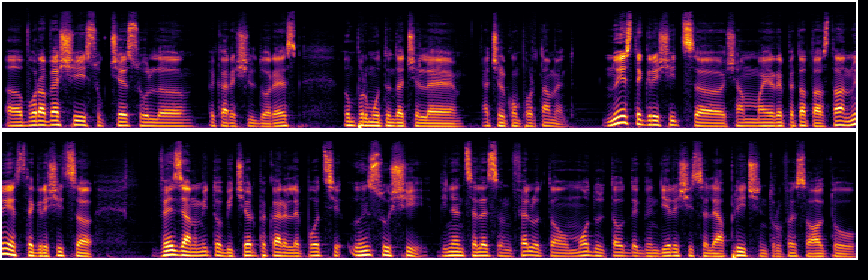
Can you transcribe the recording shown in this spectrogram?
uh, vor avea și ei succesul uh, pe care și-l doresc, împrumutând acele, acel comportament. Nu este greșit să, și am mai repetat asta, nu este greșit să vezi anumite obiceiuri pe care le poți însuși, bineînțeles, în felul tău, în modul tău de gândire și să le aplici într-un fel sau altul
